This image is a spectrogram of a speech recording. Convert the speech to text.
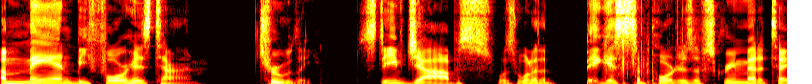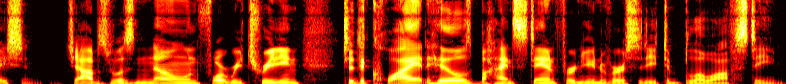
A man before his time, truly. Steve Jobs was one of the biggest supporters of scream meditation. Jobs was known for retreating to the quiet hills behind Stanford University to blow off steam.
